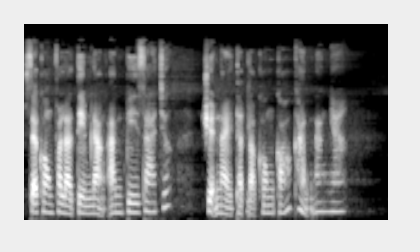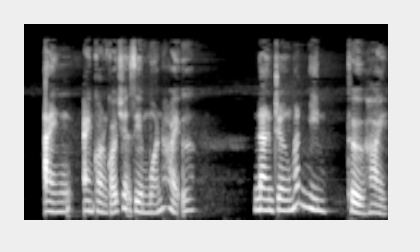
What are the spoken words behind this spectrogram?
Sẽ không phải là tìm nàng ăn pizza chứ? Chuyện này thật là không có khả năng nha. Anh, anh còn có chuyện gì muốn hỏi ư? Nàng trừng mắt nhìn, thử hỏi.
